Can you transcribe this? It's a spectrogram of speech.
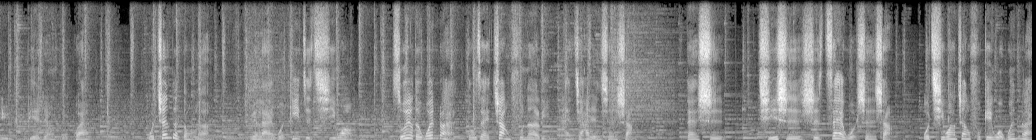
与别人无关。我真的懂了，原来我一直期望所有的温暖都在丈夫那里和家人身上，但是其实是在我身上。我期望丈夫给我温暖，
